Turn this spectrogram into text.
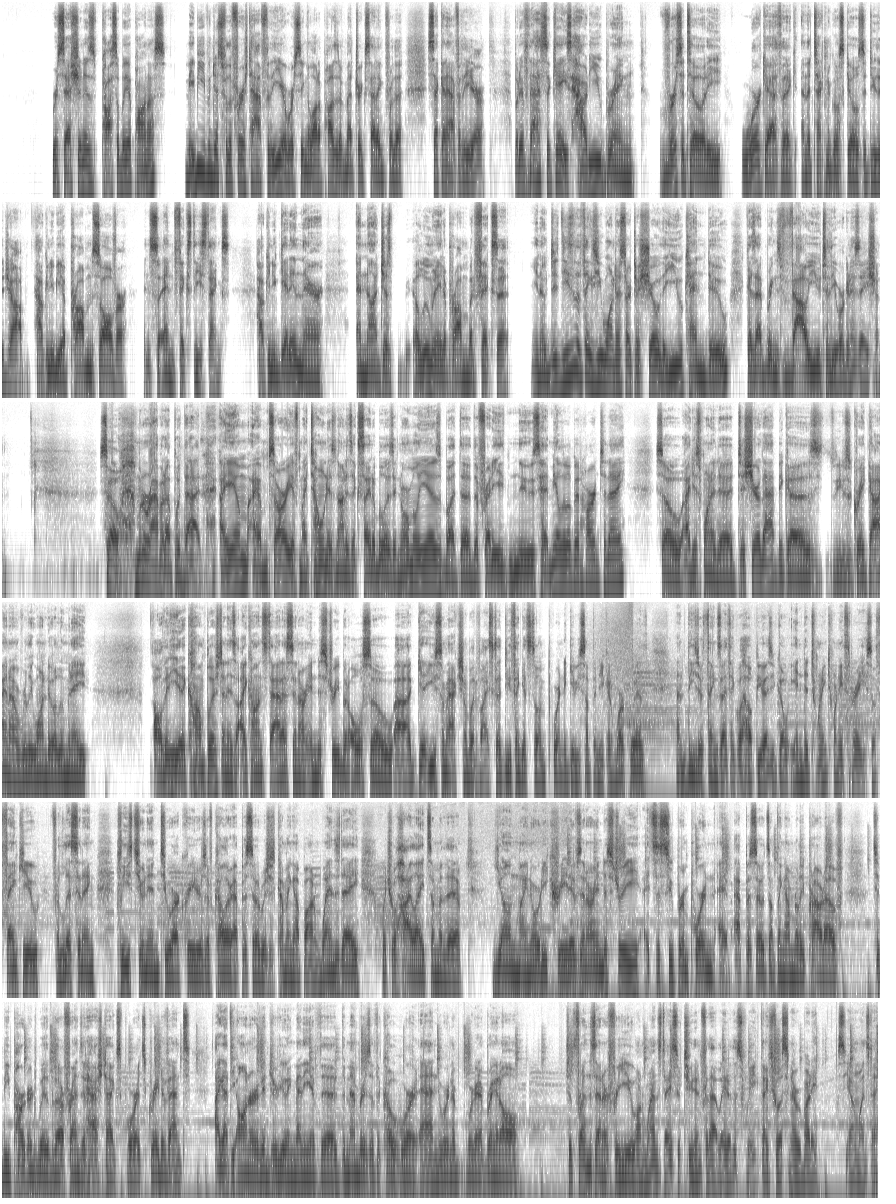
Recession is possibly upon us, maybe even just for the first half of the year. We're seeing a lot of positive metrics heading for the second half of the year. But if that's the case, how do you bring versatility, work ethic, and the technical skills to do the job? How can you be a problem solver and, and fix these things? How can you get in there and not just illuminate a problem, but fix it? You know, these are the things you want to start to show that you can do because that brings value to the organization. So I'm going to wrap it up with that. I am I'm sorry if my tone is not as excitable as it normally is, but the the Freddie news hit me a little bit hard today. So I just wanted to to share that because he was a great guy, and I really wanted to illuminate all that he had accomplished and his icon status in our industry, but also uh, get you some actionable advice because I do think it's still important to give you something you can work with. And these are things I think will help you as you go into 2023. So thank you for listening. Please tune in to our Creators of Color episode, which is coming up on Wednesday, which will highlight some of the young minority creatives in our industry. It's a super important episode, something I'm really proud of to be partnered with, with our friends at Hashtag Sports. Great event. I got the honor of interviewing many of the the members of the cohort, and we're gonna we're gonna bring it all to front and center for you on Wednesday. So tune in for that later this week. Thanks for listening, everybody. See you on Wednesday.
